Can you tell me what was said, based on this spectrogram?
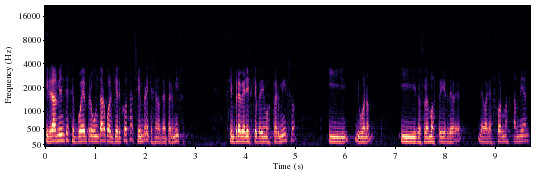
y realmente se puede preguntar cualquier cosa siempre que se nos dé permiso. Siempre veréis que pedimos permiso y, bueno, y lo solemos pedir de, varias formas también.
